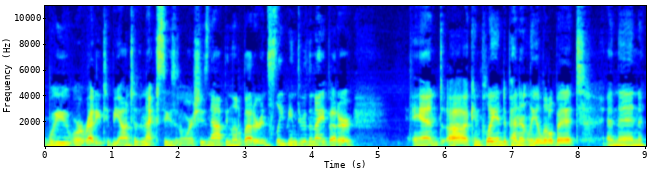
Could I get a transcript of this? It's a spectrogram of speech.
we were ready to be on to the next season where she's napping a little better and sleeping through the night better and uh, can play independently a little bit and then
